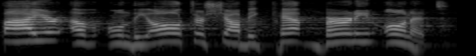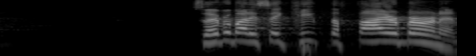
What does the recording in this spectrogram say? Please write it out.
fire of, on the altar shall be kept burning on it. So everybody say, Keep the fire burning.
